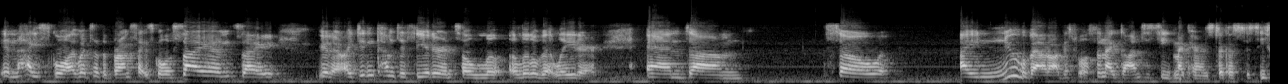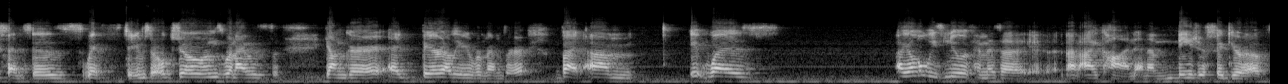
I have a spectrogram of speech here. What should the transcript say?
in high school. I went to the Bronx High School of Science. I, you know, I didn't come to theater until a little bit later, and um, so I knew about August Wilson. I'd gone to see. My parents took us to see Fences with James Earl Jones when I was younger. I barely remember, but um, it was. I always knew of him as a an icon and a major figure of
